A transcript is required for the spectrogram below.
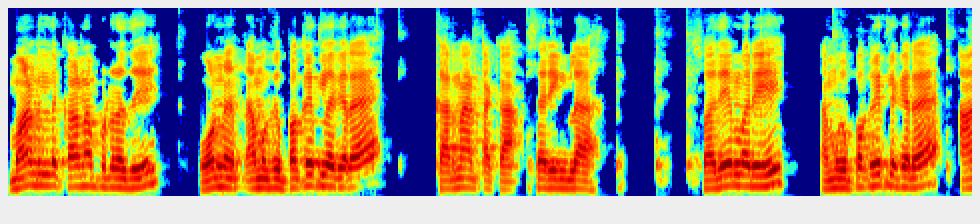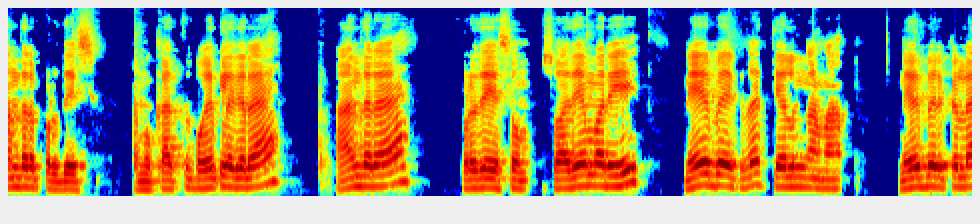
மாநிலத்தில் காணப்படுறது. ஒன்று நமக்கு பக்கத்தில் இருக்கிற கர்நாடகா. சரிங்களா? ஸோ அதே மாதிரி நமக்கு பக்கத்தில் இருக்கிற ஆந்திர பிரதேஷ் நம்ம கத்து பக்கத்தில் இருக்கிற ஆந்திர பிரதேசம். ஸோ அதே மாதிரி நேர்பை இருக்கிற தெலுங்கானா. நேர்பை இருக்கிற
